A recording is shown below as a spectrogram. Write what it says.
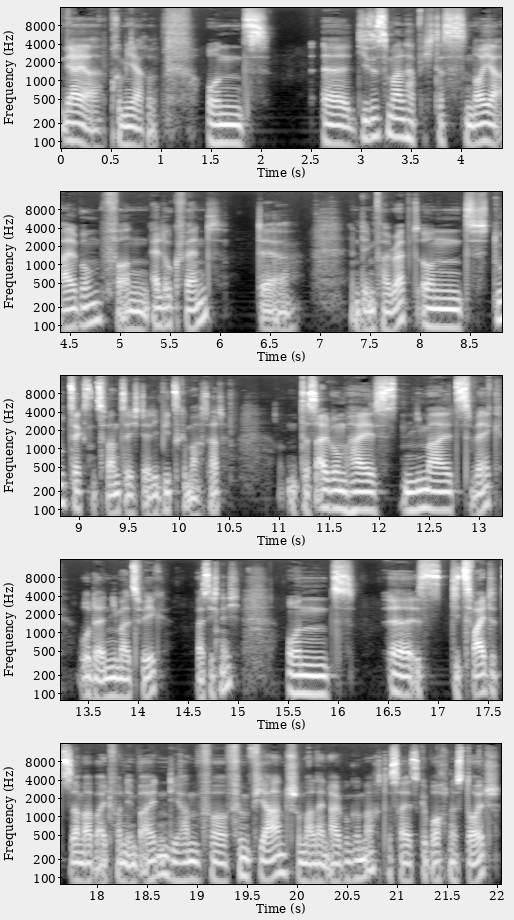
Ja, ja, Premiere. Und äh, dieses Mal habe ich das neue Album von Eloquent, der in dem Fall rappt, und Dude26, der die Beats gemacht hat. Das Album heißt Niemals weg oder Niemals Weg, weiß ich nicht. Und äh, ist die zweite Zusammenarbeit von den beiden. Die haben vor fünf Jahren schon mal ein Album gemacht, das heißt Gebrochenes Deutsch.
